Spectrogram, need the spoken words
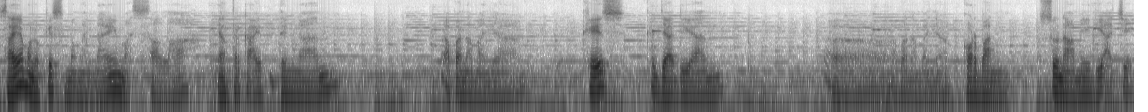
saya melukis mengenai masalah yang terkait dengan apa namanya case kejadian uh, korban tsunami di Aceh.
